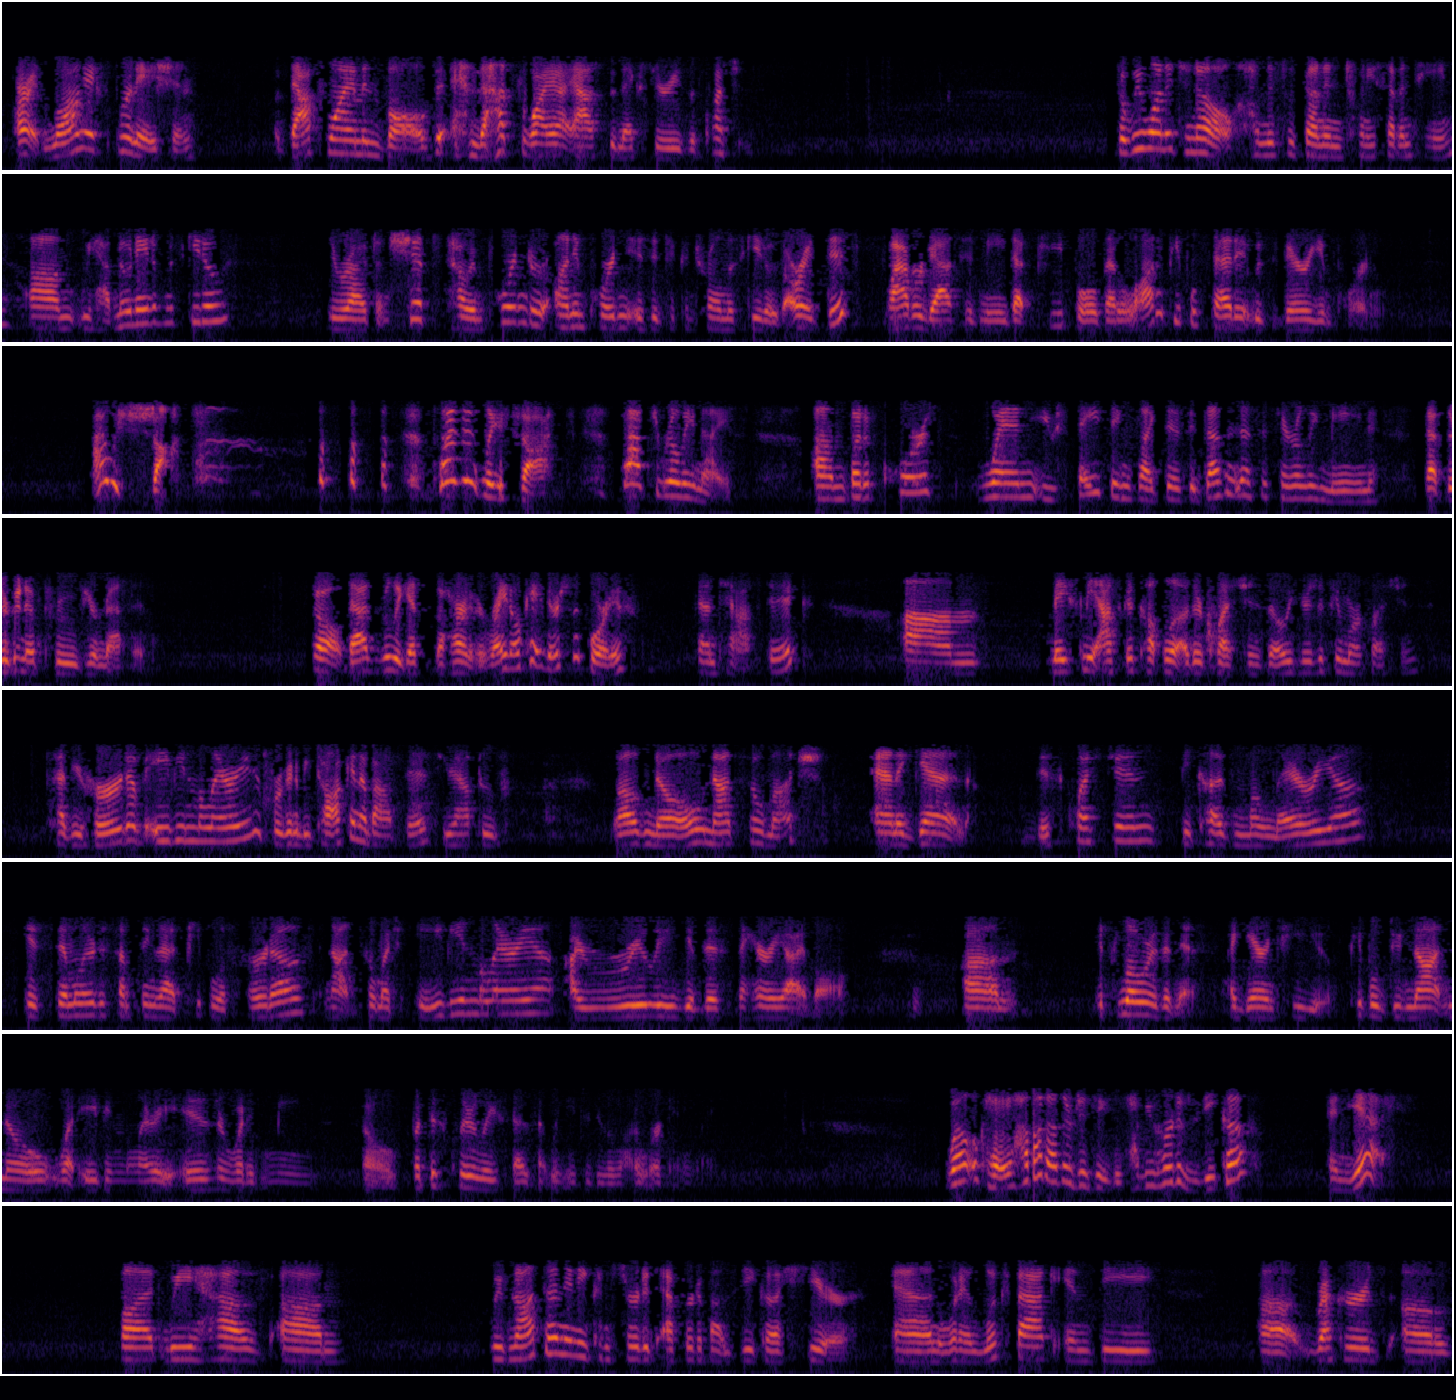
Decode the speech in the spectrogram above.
All right, long explanation, but that's why I'm involved, and that's why I asked the next series of questions. So we wanted to know, and this was done in 2017, um, we have no native mosquitoes, arrived on ships. How important or unimportant is it to control mosquitoes? All right, this flabbergasted me that people, that a lot of people said it was very important. I was shocked, pleasantly shocked. That's really nice. Um, but of course, when you say things like this, it doesn't necessarily mean that they're going to approve your method. So that really gets to the heart of it, right? Okay, they're supportive. Fantastic. Um, makes me ask a couple of other questions, though. Here's a few more questions. Have you heard of avian malaria? If we're going to be talking about this, you have to, well, no, not so much. And again, this question, because malaria is similar to something that people have heard of, not so much avian malaria, I really give this the hairy eyeball. Um, it's lower than this, I guarantee you. People do not know what avian malaria is or what it means. So, but this clearly says that we need to do a lot of work anyway. Well, okay, how about other diseases? Have you heard of Zika? And yes, but we have, um, we've not done any concerted effort about Zika here. And when I looked back in the uh, records of,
